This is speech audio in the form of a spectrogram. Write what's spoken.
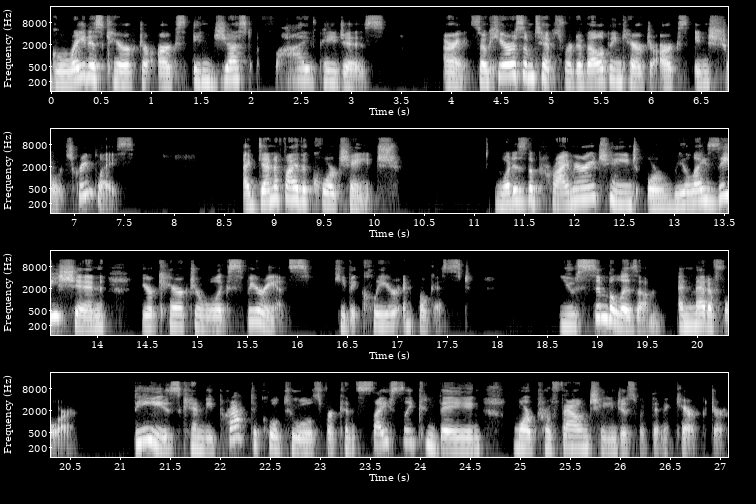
greatest character arcs in just five pages. All right, so here are some tips for developing character arcs in short screenplays. Identify the core change. What is the primary change or realization your character will experience? Keep it clear and focused. Use symbolism and metaphor. These can be practical tools for concisely conveying more profound changes within a character.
